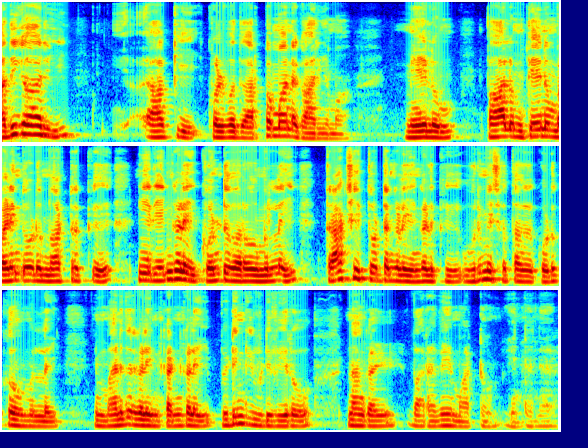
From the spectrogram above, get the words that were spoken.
அதிகாரி ஆக்கி கொள்வது அற்பமான காரியமா? மேலும் பாலும் தேனும் வழிந்தோடும் நாட்டிற்கு நீர் எங்களை கொண்டு வரவும் இல்லை திராட்சை தோட்டங்களை எங்களுக்கு உரிமை சொத்தாக கொடுக்கவும் இல்லை இம்மனிதர்களின் கண்களை பிடுங்கி விடுவீரோ? நாங்கள் வரவே மாட்டோம் என்றனர்.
